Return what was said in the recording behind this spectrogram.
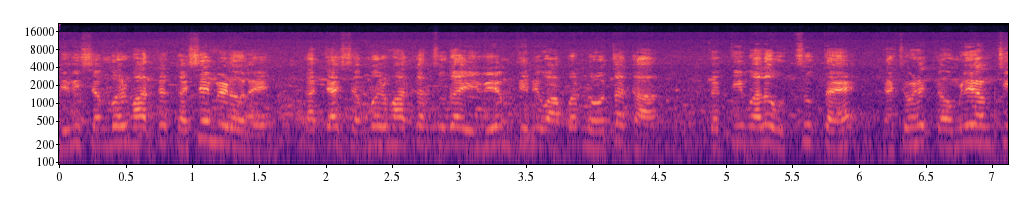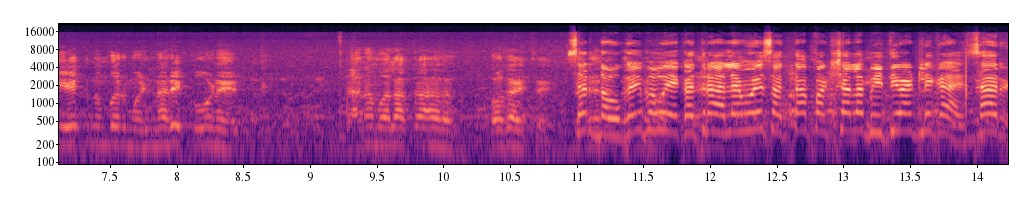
तिने शंभर मार्क कसे मिळवले? का त्या शंभर मार्कात सुद्धा ईव्हीएम तिने वापरलं होतं का? तर ती मला उत्सुकता आहे. त्याच्यामुळे कमळी आमची एक नंबर म्हणणारे कोण आहेत? त्यांना मला का बघायचंय? सर दोघे भाऊ एकत्र आल्यामुळे सत्ता पक्षाला भीती वाटली काय? सर.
